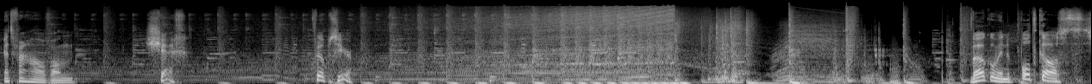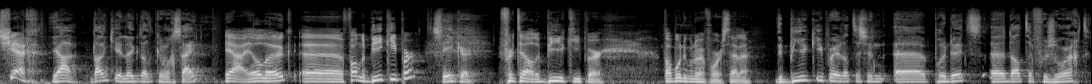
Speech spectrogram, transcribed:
Het verhaal van Shech. Veel plezier. Welkom in de podcast, Shech. Ja, dank je. Leuk dat ik er mag zijn. Ja, heel leuk. Eh, van de bierkeeper. Zeker. Vertel, de bierkeeper. Wat moet ik me daarvoor voorstellen? De bierkeeper, dat is een eh, product eh, dat ervoor zorgt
